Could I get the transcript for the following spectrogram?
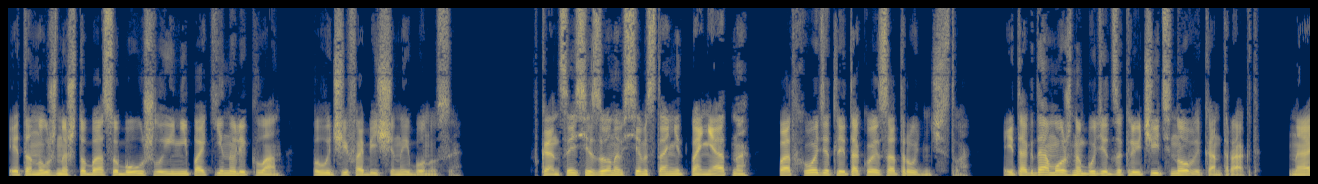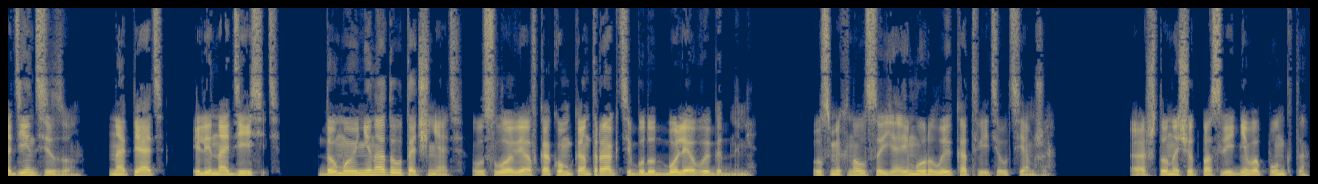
Это нужно, чтобы особо ушлые не покинули клан, получив обещанные бонусы. В конце сезона всем станет понятно, подходит ли такое сотрудничество. И тогда можно будет заключить новый контракт на один сезон, на пять или на десять. Думаю, не надо уточнять, условия в каком контракте будут более выгодными. Усмехнулся я, и Мурлык ответил тем же. А что насчет последнего пункта?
